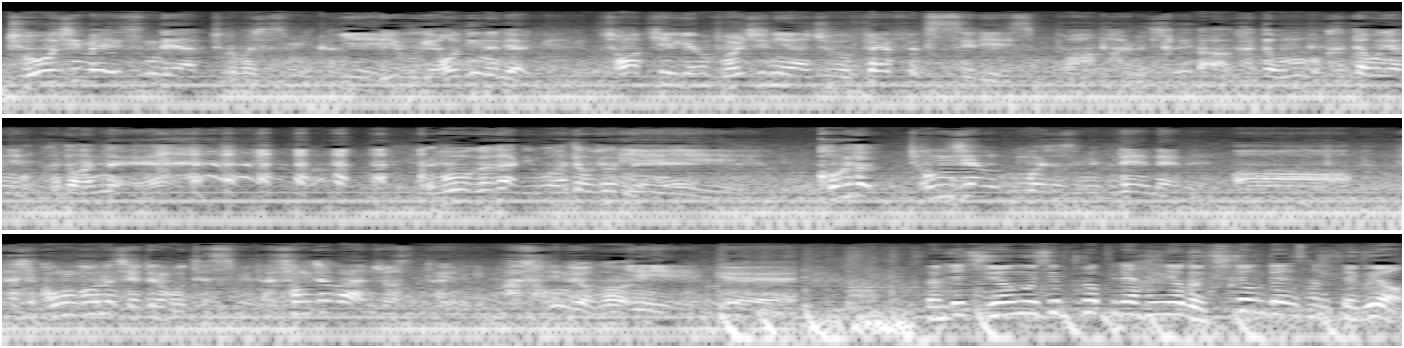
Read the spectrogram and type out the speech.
조지 메이슨 대학 졸업하셨습니까? 예. 미국에 어디 있는 대학이에요? 정확히 얘기하면 버지니아주 페어팩스시리에 있습니다. 와 발음이 틀리다. 갔다 오면 갔다 오냐 갔다 왔네. 어? 뭐가가 아니고 갔다 오셨네. 예, 예. 거기서 경제학을 공부하셨습니까? 네네네. 어, 사실 공부는 제대로 못했습니다. 성적은 안 좋았습니다. 여기. 아 성적은 예, 예. 현재 주영우 씨 프로필의 학력은 수정된 상태고요.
